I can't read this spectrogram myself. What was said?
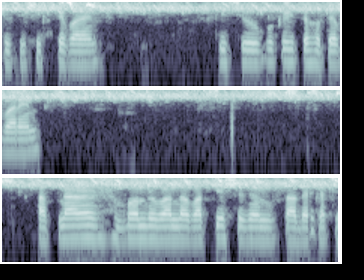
কিছু শিখতে পারেন, কিছু উপকৃত হতে পারেন। আপনার বন্ধু বান্ধব আত্মীয় স্বজন তাদের কাছে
